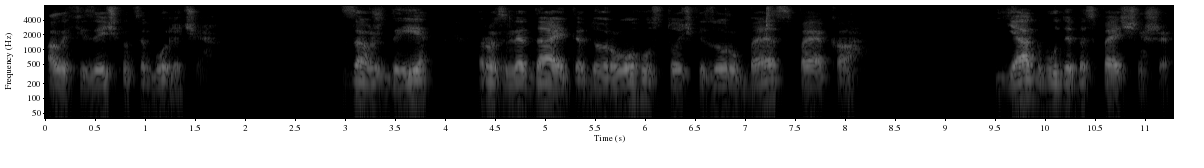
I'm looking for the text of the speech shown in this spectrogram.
але фізично це боляче завжди розглядайте дорогу з точки зору безпека. Як буде безпечніше?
